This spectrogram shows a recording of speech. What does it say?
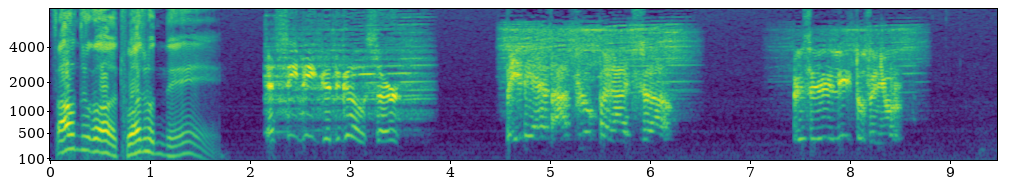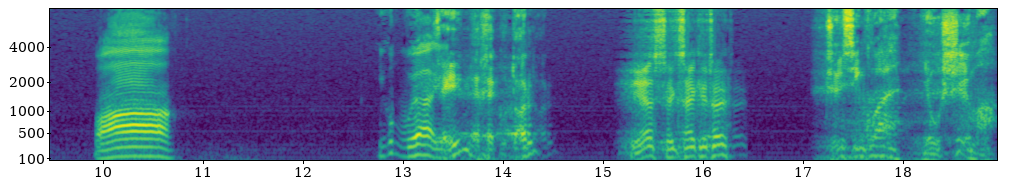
사운드가 좋아졌네 SCV good to go, sir. BDS Outlook bereits, sir. PC listo señor 와 이거 뭐야 이거 Sí, ejecutor. Yes executor 执行官有事吗？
